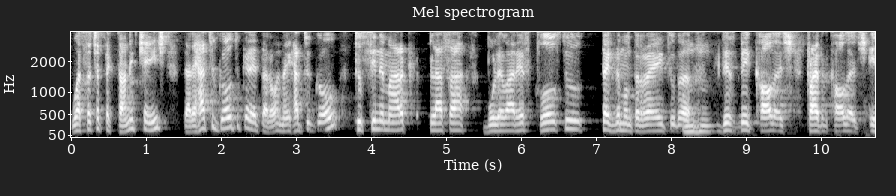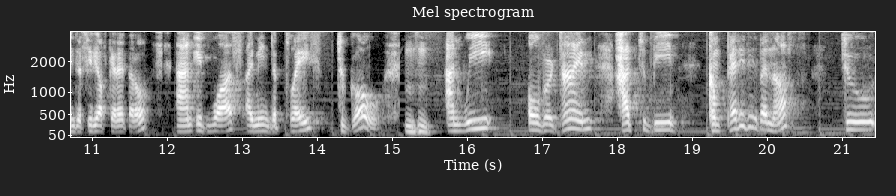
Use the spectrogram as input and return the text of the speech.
was such a tectonic change that I had to go to Querétaro and I had to go to Cinemark Plaza Bulevares, close to Tec de Monterrey to the mm-hmm. this big college, private college in the city of Querétaro, and it was, I mean, the place to go. Mm-hmm. And we, over time, had to be competitive enough to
